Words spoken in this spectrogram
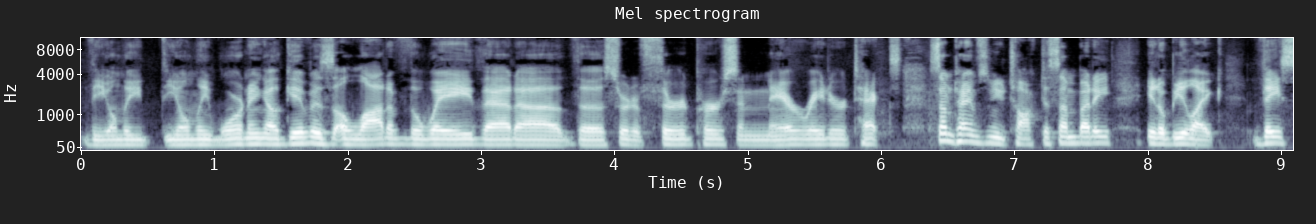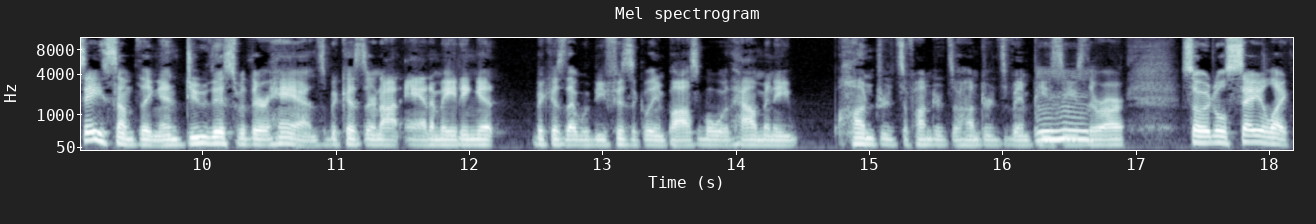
the only the only warning I'll give is a lot of the way that uh, the sort of third person narrator text. Sometimes when you talk to somebody, it'll be like they say something and do this with their hands because they're not animating it because that would be physically impossible with how many hundreds of hundreds of hundreds of NPCs Mhm. there are. So it'll say like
